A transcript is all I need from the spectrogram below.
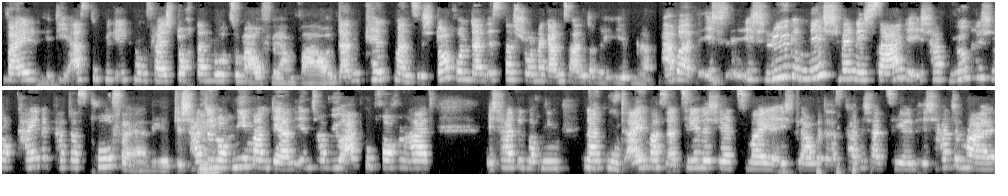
weil mhm. die erste Begegnung vielleicht doch dann nur zum Aufwärmen war. Und dann kennt man sich doch und dann ist das schon eine ganz andere Ebene. Aber ich, ich lüge nicht, wenn ich sage, ich habe wirklich noch keine Katastrophe erlebt. Ich hatte mhm. noch niemanden, der ein Interview abgebrochen hat. Ich hatte noch nie, na gut, ein was erzähle ich jetzt, weil ich glaube, das kann ich erzählen. Ich hatte mal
